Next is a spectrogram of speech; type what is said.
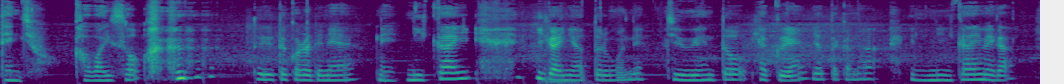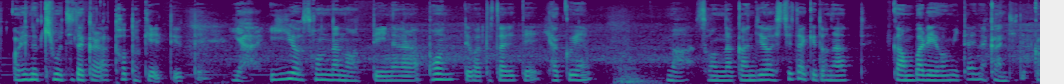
店長。かわいそう。というところでね。ね2回 被害に遭っとるもんね。10円と100円やったかな。2回目が「俺の気持ちだから取っとけ」って言って「いやいいよそんなの」って言いながらポンって渡されて100円。まあそんな感じはしてたけどなって。頑張れよみたいな感じでこ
